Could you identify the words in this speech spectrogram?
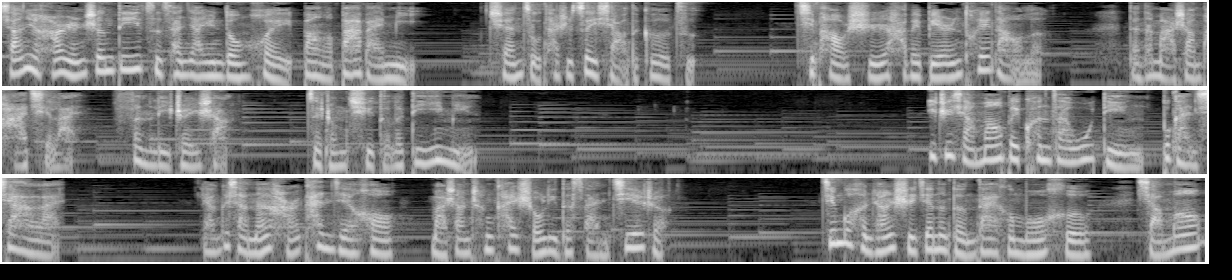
小女孩人生第一次参加运动会，报了八百米，全组她是最小的个子，起跑时还被别人推倒了，但她马上爬起来，奋力追上，最终取得了第一名。一只小猫被困在屋顶，不敢下来，两个小男孩看见后。马上撑开手里的伞接着。经过很长时间的等待和磨合，小猫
